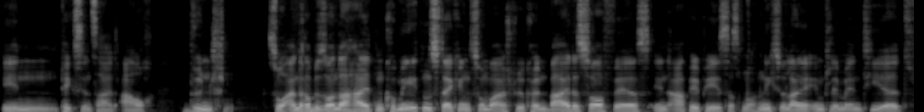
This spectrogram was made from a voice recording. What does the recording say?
in PixInsight auch wünschen. So andere Besonderheiten, Kometenstacking zum Beispiel, können beide Softwares. In APP ist das noch nicht so lange implementiert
